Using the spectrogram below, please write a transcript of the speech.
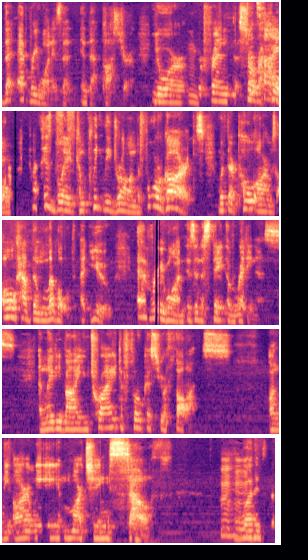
that everyone is that in that posture. Your Mm. your friend Sir That's Rakor has his blade completely drawn. The four guards with their pole arms all have them leveled at you. Everyone is in a state of readiness. And Lady Vi, you try to focus your thoughts on the army marching south. Mhm. What is the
